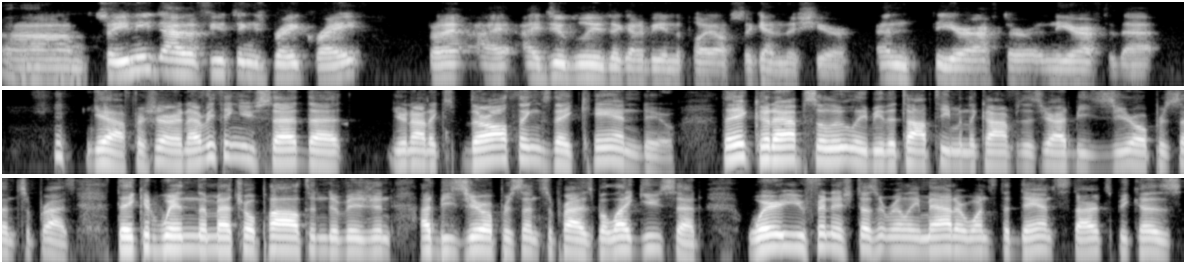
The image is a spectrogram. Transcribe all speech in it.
Um, so you need to have a few things break right. But I, I, I do believe they're going to be in the playoffs again this year and the year after and the year after that. yeah, for sure. And everything you said that you're not. Ex- they're all things they can do. They could absolutely be the top team in the conference this year. I'd be zero percent surprised. They could win the Metropolitan Division. I'd be zero percent surprised. But like you said, where you finish doesn't really matter once the dance starts because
